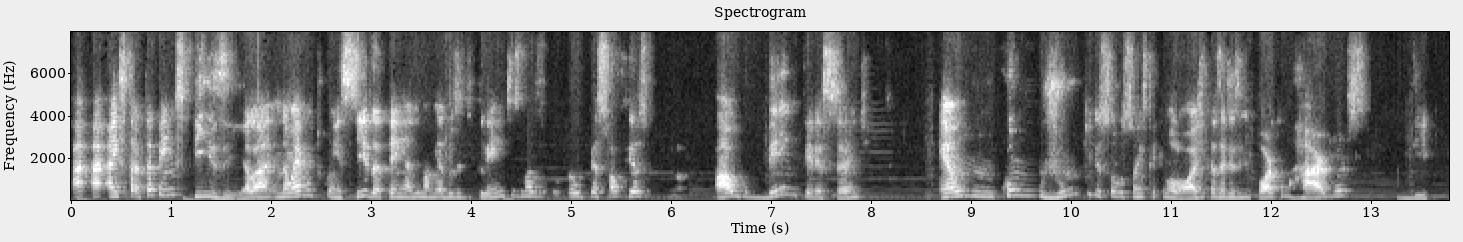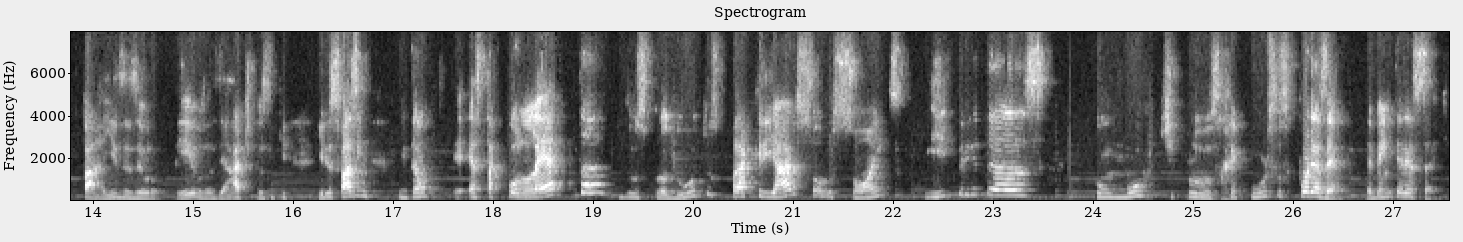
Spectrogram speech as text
a, a, startup é Inspise, ela não é muito conhecida, tem ali uma meia dúzia de clientes, mas o, o pessoal fez algo bem interessante. É um conjunto de soluções tecnológicas, eles importam hardwares de países europeus, asiáticos, assim, que eles fazem, então, esta coleta dos produtos para criar soluções híbridas com múltiplos recursos, por exemplo. É bem interessante.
